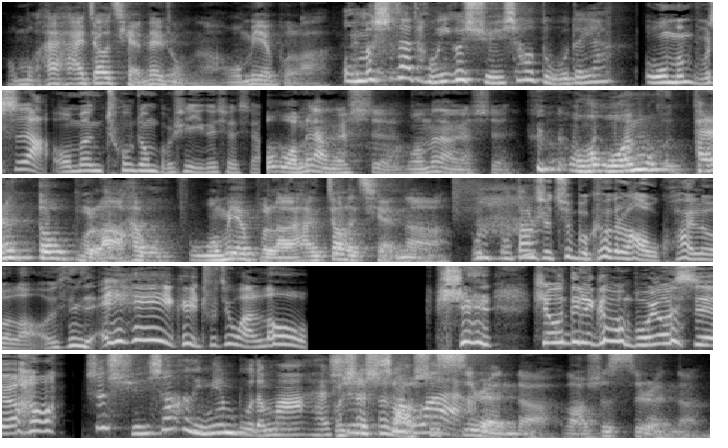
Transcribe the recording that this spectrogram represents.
我们还还交钱那种呢，我们也补了。我们是在同一个学校读的呀。我们不是啊，我们初中不是一个学校。我们两个是，我们两个是，我我们反正都补了，还我我们也补了，还交了钱呢。我我当时去补课老快乐了，我就心想，哎嘿，可以出去玩喽。生生物地理根本不用学啊。是学校里面补的吗？还是不是是老师私人的？老师私人的。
